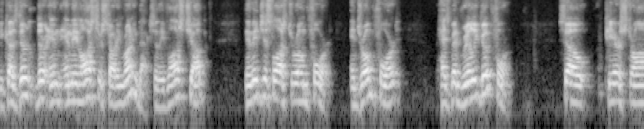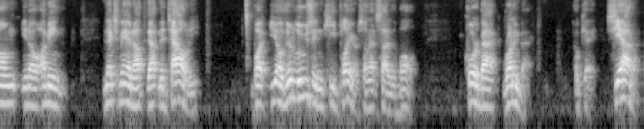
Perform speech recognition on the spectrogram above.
because they're they're and, and they lost their starting running back. So they've lost Chubb, then they just lost Jerome Ford, and Jerome Ford has been really good for them. So Pierre Strong, you know, I mean, next man up, that mentality. But you know, they're losing key players on that side of the ball. Quarterback, running back. Okay. Seattle.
